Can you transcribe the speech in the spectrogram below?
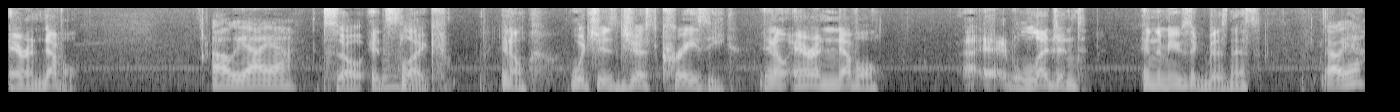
Aaron Neville. Oh yeah, yeah. So it's like, you know, which is just crazy. You know, Aaron Neville, uh, legend in the music business. Oh yeah.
